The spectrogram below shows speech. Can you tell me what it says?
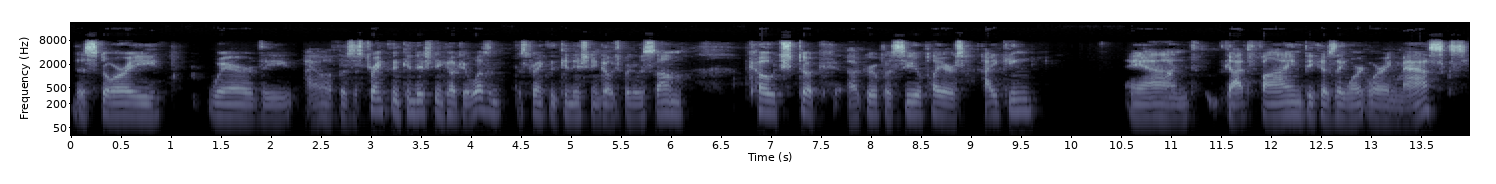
the story where the I don't know if it was a strength and conditioning coach. It wasn't the strength and conditioning coach, but it was some coach took a group of CU players hiking and got fined because they weren't wearing masks.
